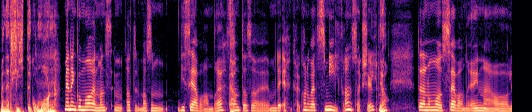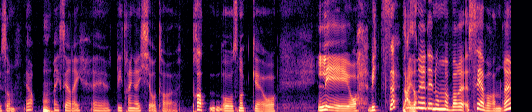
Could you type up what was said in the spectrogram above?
men en lite god morgen. Men en god morgen mens at altså, vi ser hverandre. Ja. Altså, det kan jo være et smil for den saks skyld. Ja. det er noe med å se hverandre i øynene og liksom Ja, mm. jeg ser deg. Eh, vi trenger ikke å ta praten og snakke og le og vitse. Neida. Men det er noe med å bare se hverandre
